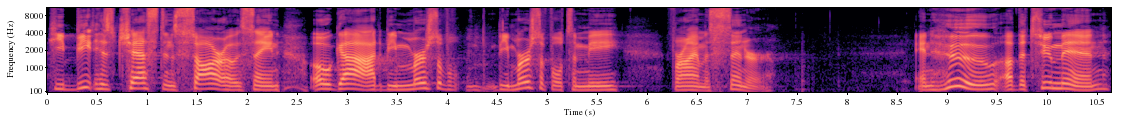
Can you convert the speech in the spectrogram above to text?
he beat his chest in sorrow, saying, O God, be merciful, be merciful to me, for I am a sinner. And who of the two men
